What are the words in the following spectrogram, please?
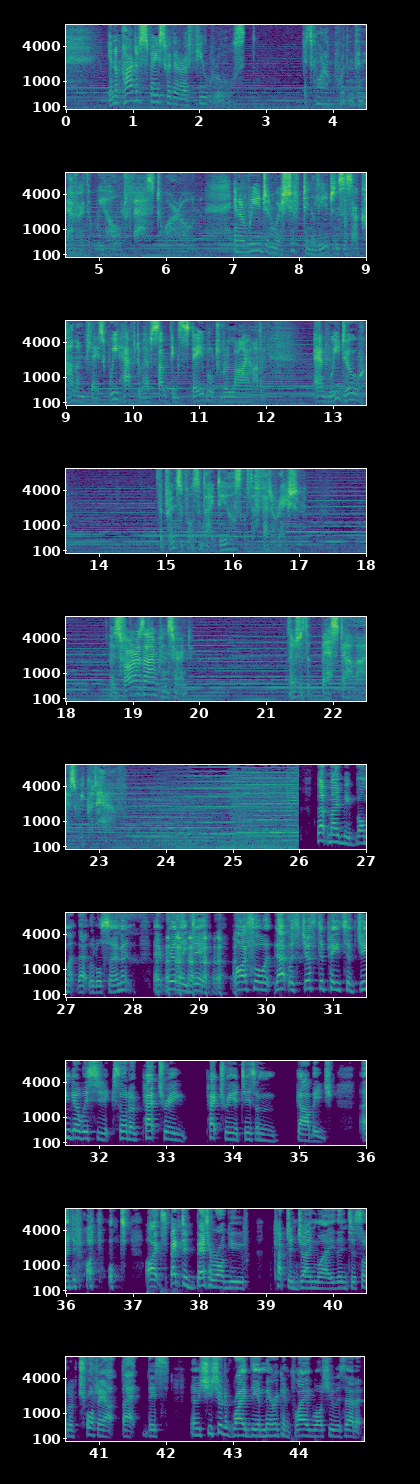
In a part of space where there are few rules, it's more important than ever that we hold fast to our own. In a region where shifting allegiances are commonplace, we have to have something stable to rely on. And we do. The principles and ideals of the Federation. As far as I'm concerned, those are the best allies we could have. That made me vomit that little sermon. It really did. I thought that was just a piece of jingoistic sort of patri- patriotism garbage. And I thought, I expected better of you, Captain Janeway, than to sort of trot out that this I mean, she should have waved the American flag while she was at it.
